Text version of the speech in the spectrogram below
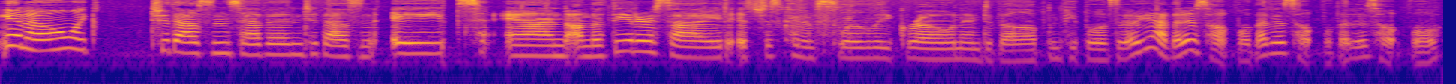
you know, like 2007, 2008, and on the theater side, it's just kind of slowly grown and developed, and people have said, oh, yeah, that is helpful, that is helpful, that is helpful.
